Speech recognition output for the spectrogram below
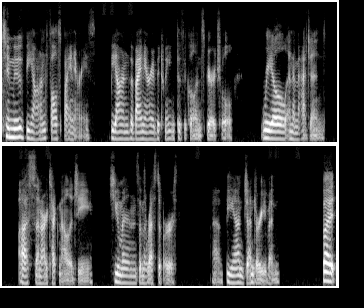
to move beyond false binaries, beyond the binary between physical and spiritual, real and imagined, us and our technology, humans and the rest of Earth, uh, beyond gender even. But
